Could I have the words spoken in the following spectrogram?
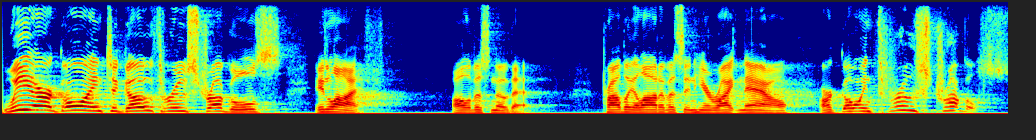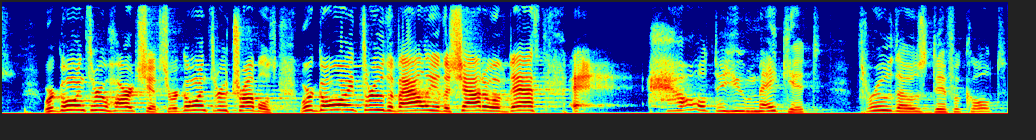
we are going to go through struggles in life. All of us know that. Probably a lot of us in here right now are going through struggles. We're going through hardships. We're going through troubles. We're going through the valley of the shadow of death. Eh, how do you make it through those difficult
